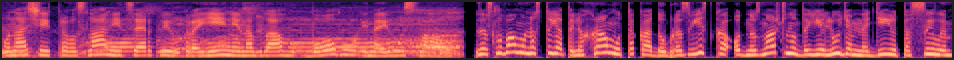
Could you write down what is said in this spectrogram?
у нашій православній церкві Україні на благо Богу і на його славу. За словами настоятеля храму, така добра звістка однозначно дає людям надію та сили.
